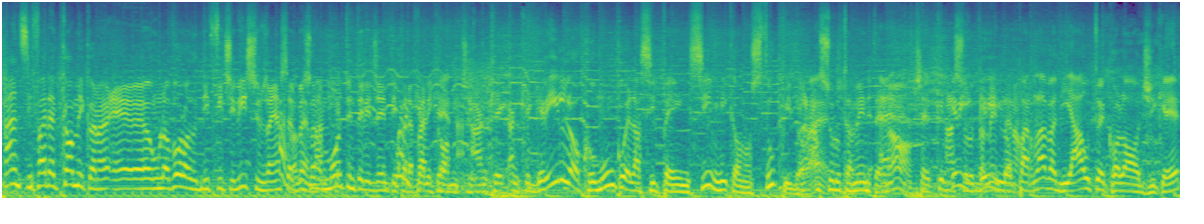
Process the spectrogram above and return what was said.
Anzi, fare il comico è un lavoro difficilissimo, bisogna essere Ah, vabbè, persone anche- molto intelligenti per fare i che comici. Anche, anche Grillo, comunque la si pensi, mica uno stupido. eh. Assolutamente Cioè, no. eh, cioè, che Grillo- Assolutamente Grillo no. parlava di auto ecologiche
